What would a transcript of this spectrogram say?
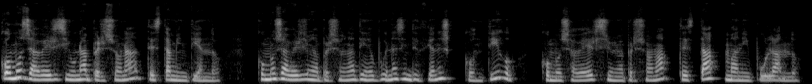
¿Cómo saber si una persona te está mintiendo? ¿Cómo saber si una persona tiene buenas intenciones contigo? ¿Cómo saber si una persona te está manipulando?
